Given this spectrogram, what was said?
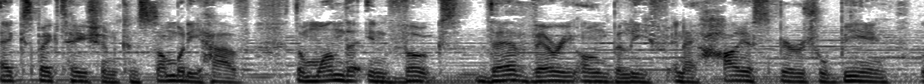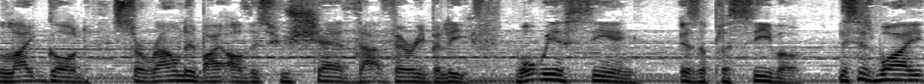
expectation can somebody have than one that invokes their very own belief in a higher spiritual being like God, surrounded by others who share that very belief? What we are seeing is a placebo. This is why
